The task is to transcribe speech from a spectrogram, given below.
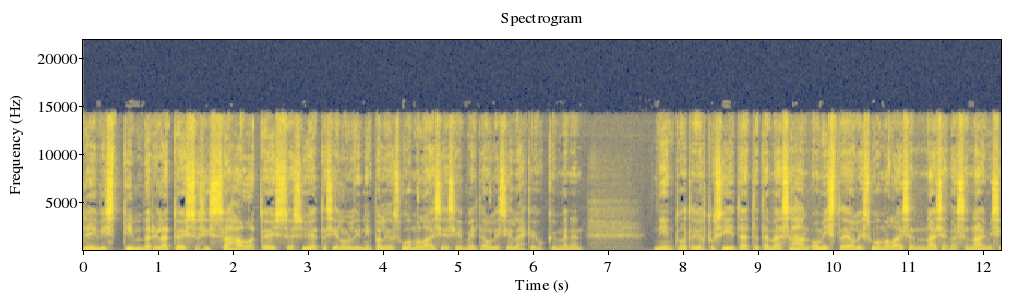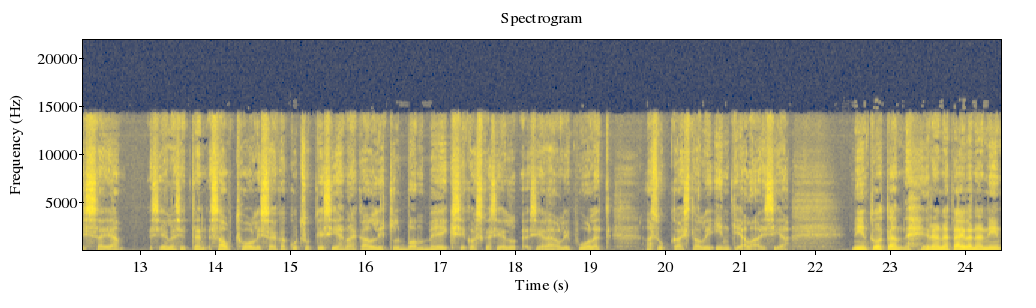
Davis Timberillä töissä, siis sahalla töissä. Ja syy, että siellä oli niin paljon suomalaisia, siellä meitä oli siellä ehkä joku kymmenen, niin tuota johtui siitä, että tämä sahan omistaja oli suomalaisen naisen kanssa naimisissa ja siellä sitten Southallissa, joka kutsuttiin siihen aikaan Little Bombayksi, koska siellä, siellä oli puolet asukkaista oli intialaisia. Niin tuota, eräänä päivänä niin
